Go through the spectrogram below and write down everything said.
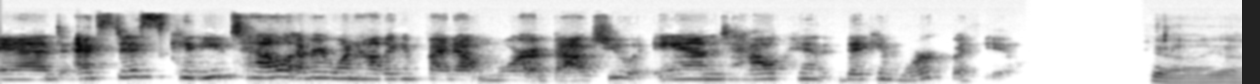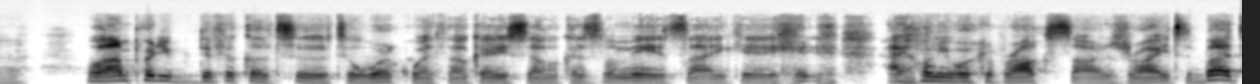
And Extus, can you tell everyone how they can find out more about you and how can they can work with you? Yeah, yeah. Well, I'm pretty difficult to to work with. Okay, so because for me, it's like I only work with rock stars, right? But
